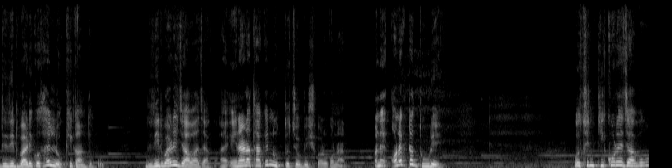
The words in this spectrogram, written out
দিদির বাড়ি কোথায়? লক্ষ্মীকান্তপুর। দিদির বাড়ি যাওয়া যাক। এনারা থাকেন উত্তর চব্বিশ পরগনার। মানে অনেকটা দূরে। বলছেন, কি করে যাব?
